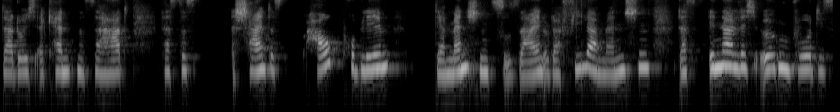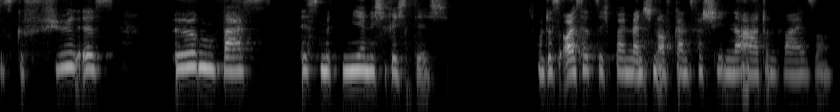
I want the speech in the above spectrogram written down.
dadurch Erkenntnisse hat, dass das scheint das Hauptproblem der Menschen zu sein oder vieler Menschen, dass innerlich irgendwo dieses Gefühl ist, irgendwas ist mit mir nicht richtig. Und das äußert sich bei Menschen auf ganz verschiedene Art und Weise.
